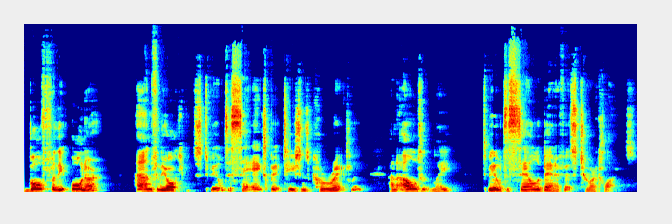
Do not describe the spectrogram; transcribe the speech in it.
both for the owner and for the occupants, to be able to set expectations correctly and ultimately to be able to sell the benefits to our clients.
